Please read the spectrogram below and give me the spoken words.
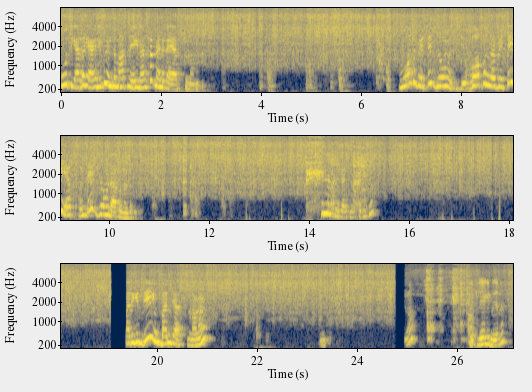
పూర్తిగా ఎర్రగా వేగనిప్పుడు ఇంత మాత్రం వేగినాక బెండకాయ వేస్తున్నాను. మూత పెట్టి జోమ్ వచ్చింది ఓపెన్గా పెట్టి వేసుకుంటే జోమ్ రాకుండా ఉంటుంది. చిన్న మంట పెడుతున్నా కొంచెం. మరిగింది ఇంక బంద్ చేస్తున్నాను. లేగింది ఇట్లా కదా.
